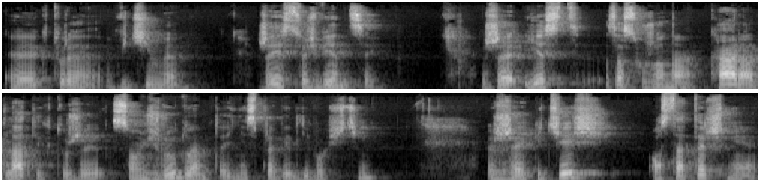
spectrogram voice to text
e, które widzimy, że jest coś więcej, że jest zasłużona kara dla tych, którzy są źródłem tej niesprawiedliwości, że gdzieś ostatecznie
